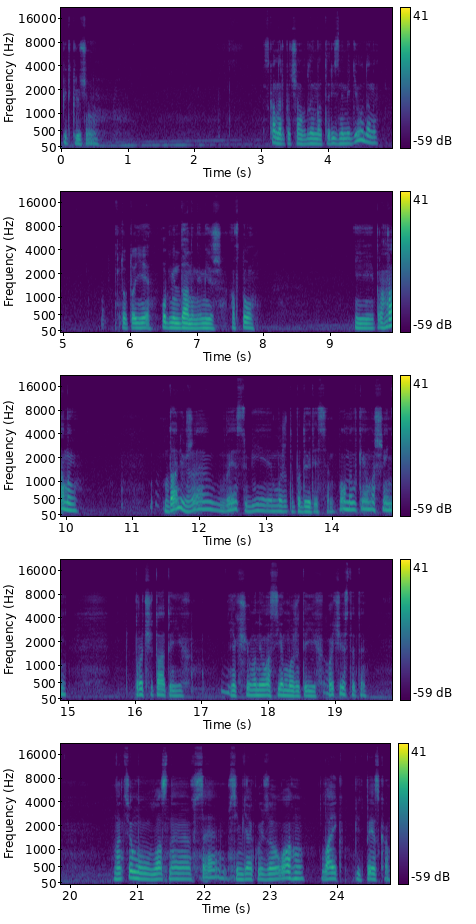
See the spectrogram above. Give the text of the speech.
підключено. Сканер почав блимати різними діодами. Тобто є обмін даними між авто і програмою. Далі вже ви собі можете подивитися помилки в машині, прочитати їх. Якщо вони у вас є, можете їх очистити. На цьому, власне, все. Всім дякую за увагу. Лайк, підписка.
